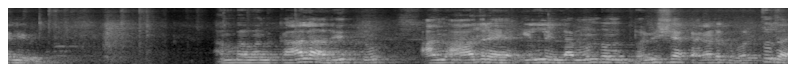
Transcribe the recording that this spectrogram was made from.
ಕಲಿಬೇಕು. ಅಂಬ ಒಂದು ಕಾಲ ಅದಿತ್ತು. ಅನ್, ಆದರೆ ಇಲ್ಲಿಲ್ಲ ಮುಂದೊಂದು ಭವಿಷ್ಯ ಕನ್ನಡಕ್ಕೆ ಬರ್ತದೆ.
